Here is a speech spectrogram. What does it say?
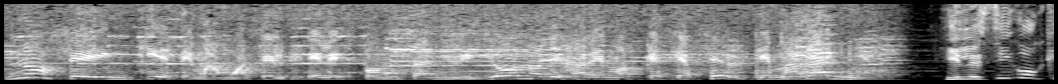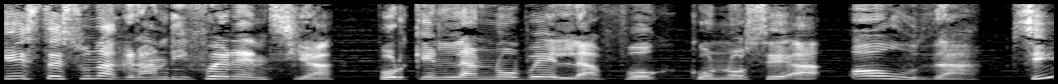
No se inquiete, mademoiselle. El espontáneo y yo no dejaremos que se acerque Magaña. Y les digo que esta es una gran diferencia porque en la novela Fogg conoce a Ouda, ¿sí?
